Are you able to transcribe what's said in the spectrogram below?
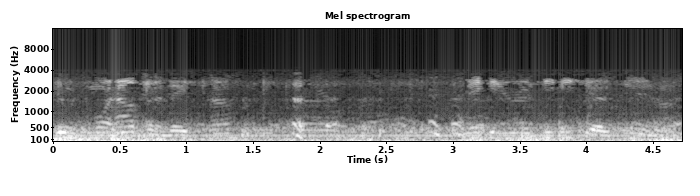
doing some more house innovation, huh? Making your own TV shows, soon, huh?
